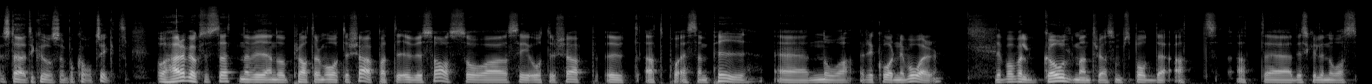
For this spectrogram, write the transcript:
stöd till kursen på kort sikt. Och här har vi också sett när vi ändå pratar om återköp att i USA så ser återköp ut att på S&P eh, nå rekordnivåer. Det var väl Goldman tror jag som spådde att, att eh, det skulle nås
